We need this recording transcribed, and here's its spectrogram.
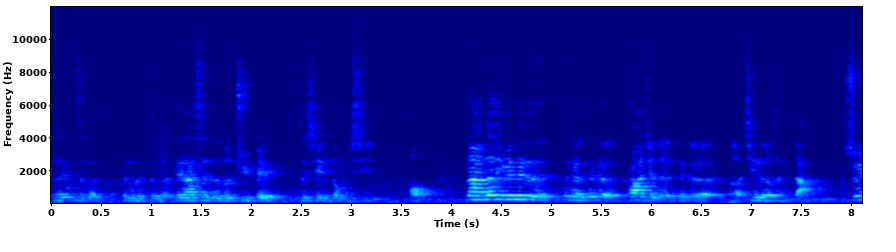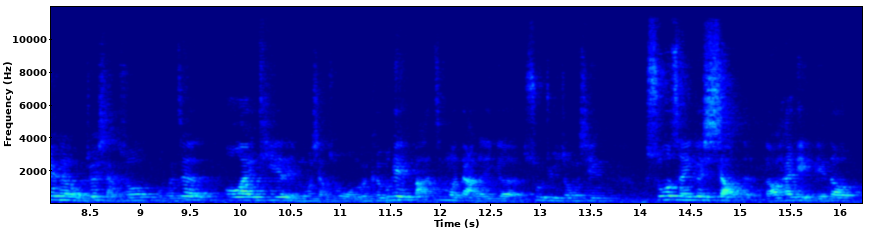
那整个整个整个 data center 都具备这些东西。好，那那因为那个那个那个 project 的那个呃金额很大。所以呢，我就想说，我们这 OITA 联盟想说，我们可不可以把这么大的一个数据中心缩成一个小的，然后还可以连到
